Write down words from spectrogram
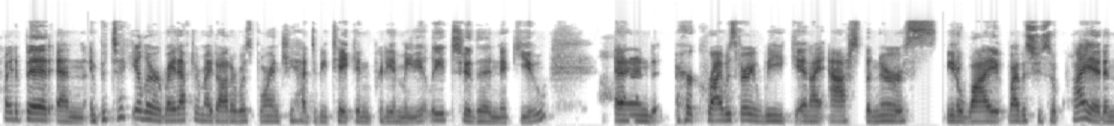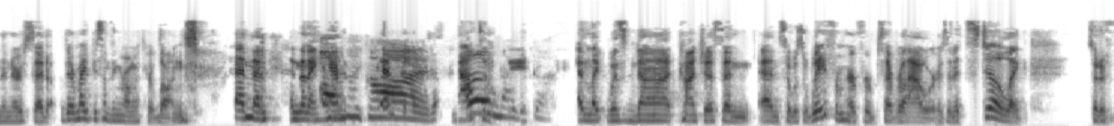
quite a bit. And in particular, right after my daughter was born, she had to be taken pretty immediately to the NICU and her cry was very weak. And i asked the nurse you know why why was she so quiet? And the nurse said there might be something wrong with her lungs. And then and then i hammered oh my god. oh my god. and like was not conscious. And and so was away from her for several hours. And it's still like sort of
